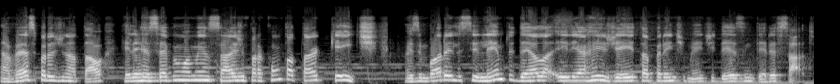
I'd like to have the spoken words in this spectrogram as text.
na véspera de Natal, ele recebe uma mensagem para contatar Kate, mas embora ele se lembre dela, ele a rejeita aparentemente desinteressado.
